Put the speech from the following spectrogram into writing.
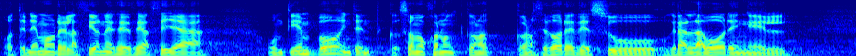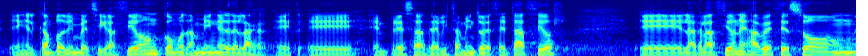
o tenemos relaciones desde hace ya un tiempo, somos conocedores de su gran labor en el, en el campo de la investigación, como también el de las eh, empresas de avistamiento de cetáceos. las relaciones a veces son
